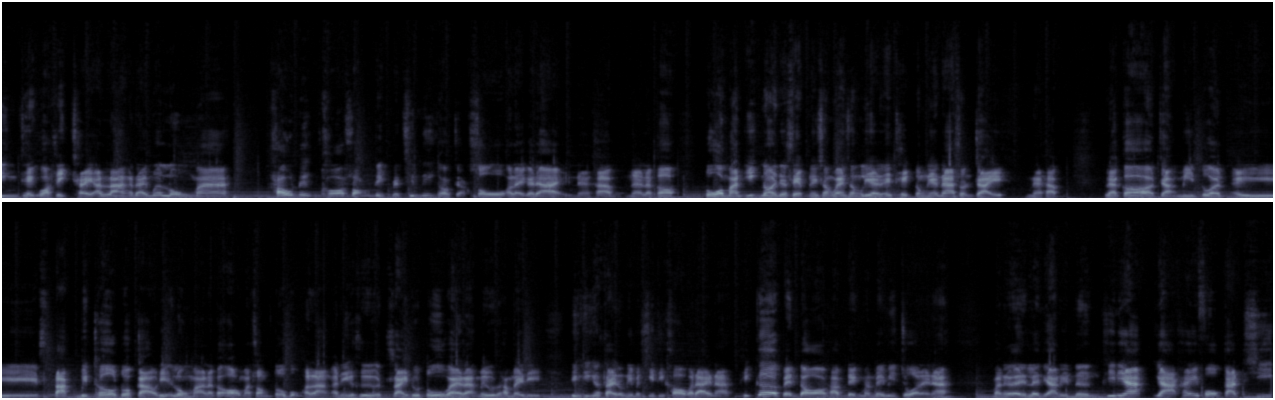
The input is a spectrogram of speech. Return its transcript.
ริงๆเทควอซิกใช้อันล่างก็ได้เมื่อลงมาเขาหนึ่งคอสองติดแมชชินนิ่งออกจากโซอะไรก็ได้นะครับนะแล้วก็ตัวมันอีกนอยเดเซปในช่องแวนช่องเรียนไอเทคตรงนี้น่าสนใจนะครับ แล้วก็จะมีตัวไอ้สตั๊กบิทเทิลตัวเก่าที่ลงมาแล้วก็ออกมา 2 ตัวบุกพลัง อันนี้ก็คือใส่ตู้ๆไว้แหละไม่รู้ทำอะไรดี จริงๆก็ใส่ตรงนี้เป็นคิติคอก็ได้นะ ทิกเกอร์เป็นดอครับ เด็กมันไม่มีจั่วเลยนะ มันก็เลยเล่นยากนิดนึง ทีเนี้ยอยากให้โฟกัสที่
